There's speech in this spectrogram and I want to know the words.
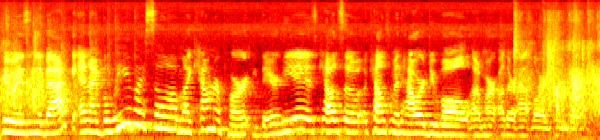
who is in the back, and I believe I saw my counterpart. There he is, Council, Councilman Howard Duvall, um, our other at-large member.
